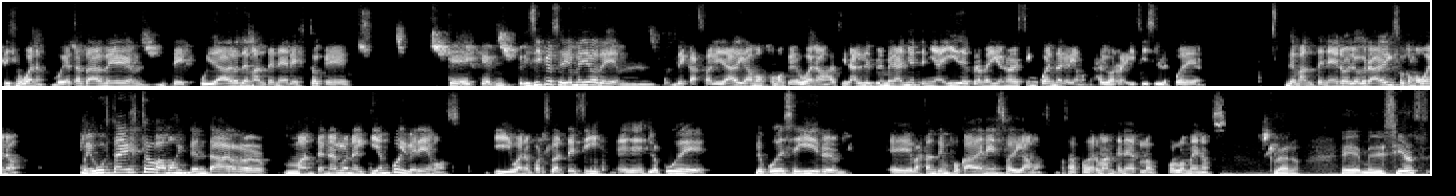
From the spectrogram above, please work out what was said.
dije, bueno, voy a tratar de, cuidar o de mantener esto que, que, en principio se dio medio de, casualidad, digamos, como que, bueno, al final del primer año tenía ahí de promedio 9.50, que digamos que es algo re difícil después de, de mantener o lograr, y fue como, bueno, me gusta esto, vamos a intentar mantenerlo en el tiempo y veremos. Y bueno, por suerte sí, eh, lo, pude, lo pude seguir eh, bastante enfocada en eso, digamos, o sea, poder mantenerlo, por lo menos. Claro. Eh, me decías,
